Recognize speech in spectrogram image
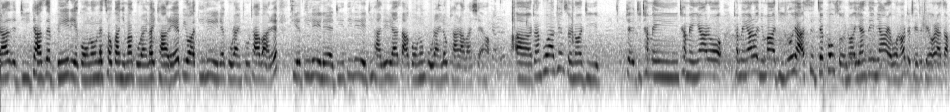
ဒါဒီဒါဇက်ဘေးတွေအကုန်လုံးလက်ချုပ်ကညီမကိုယ်တိုင်လိုက်ထားတယ်ပြီးတော့အသီးလေးတွေလည်းကိုယ်တိုင်ထိုးထားပါတယ်ဒီအသီးလေးတွေလည်းဒီအသီးလေးတွေဒီဟာလေးတွေကစအကုန်လုံးကိုယ်တိုင်လုပ်ထားတာပါရှင့်ဟုတ်အာတန်ဖိုးအဖြစ်ဆိုရင်တော့ဒီ ဒီထမိန်ထမိန်ရတော့ထမိန်ရတော့ညီမဒီရိုးရအစ်စ်ချက်ခုတ်ဆိုရင်တော့အရန်သေးများတယ်ပေါ့နော်တစ်ထဲတစ်ထဲဟောတာကြောင့်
